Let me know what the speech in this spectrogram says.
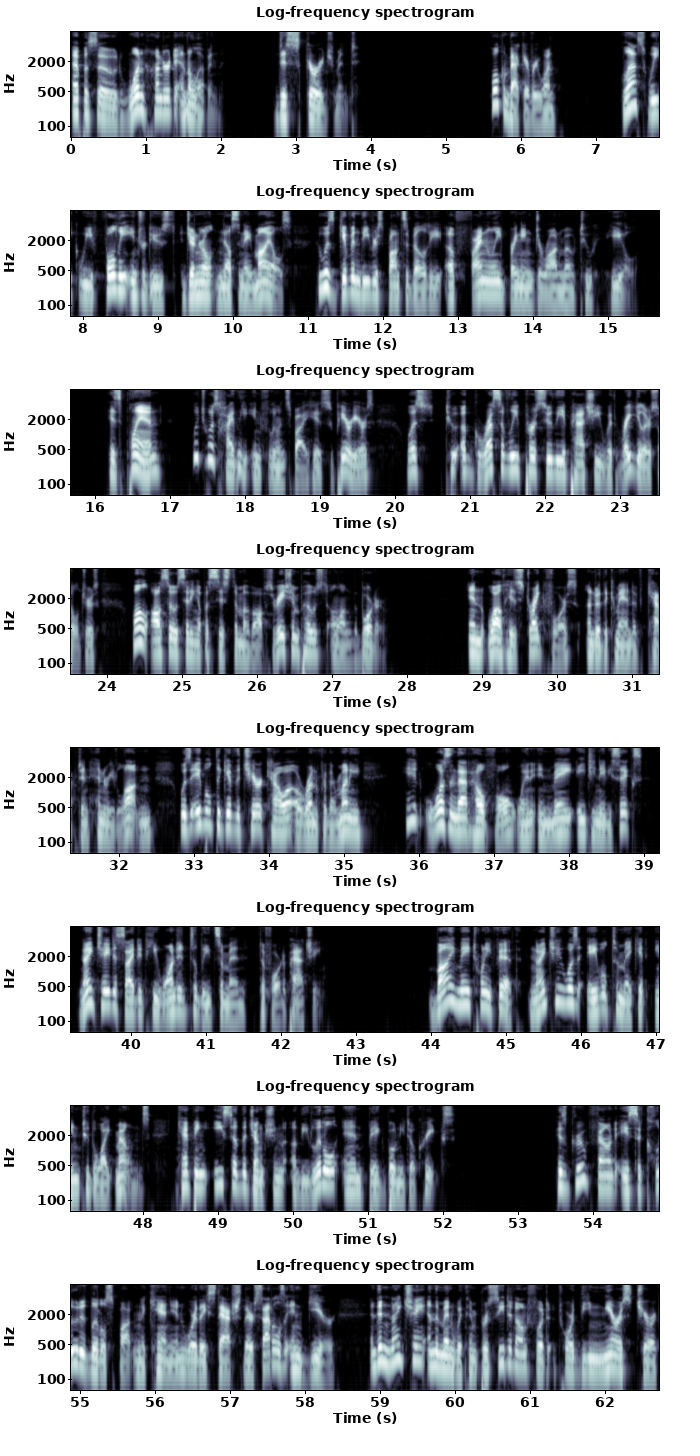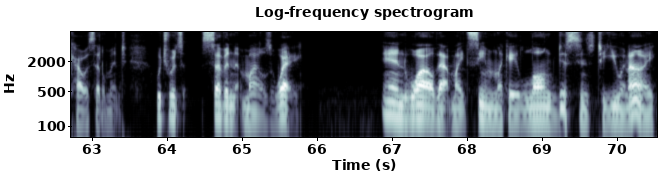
Episode 111 Discouragement. Welcome back, everyone. Last week, we fully introduced General Nelson A. Miles, who was given the responsibility of finally bringing Geronimo to heel. His plan, which was highly influenced by his superiors, was to aggressively pursue the Apache with regular soldiers while also setting up a system of observation posts along the border and while his strike force, under the command of Captain Henry Lawton, was able to give the Chiricahua a run for their money, it wasn't that helpful when, in May 1886, Naiche decided he wanted to lead some men to Fort Apache. By May 25th, Naiche was able to make it into the White Mountains, camping east of the junction of the Little and Big Bonito Creeks. His group found a secluded little spot in a canyon where they stashed their saddles and gear and then Naiche and the men with him proceeded on foot toward the nearest Chiricahua settlement, which was seven miles away. And while that might seem like a long distance to you and I,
